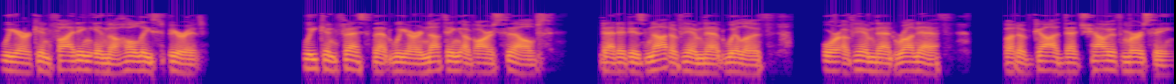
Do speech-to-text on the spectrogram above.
we are confiding in the Holy Spirit. We confess that we are nothing of ourselves, that it is not of him that willeth, or of him that runneth, but of God that showeth mercy.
